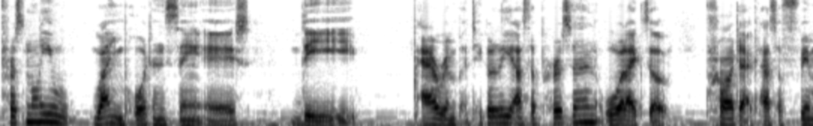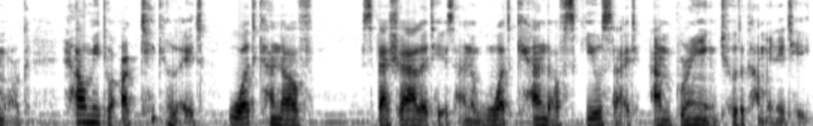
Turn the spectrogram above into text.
personally one important thing is the Aaron, particularly as a person or like the project as a framework, help me to articulate what kind of specialities and what kind of skill set I'm bringing to the community.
